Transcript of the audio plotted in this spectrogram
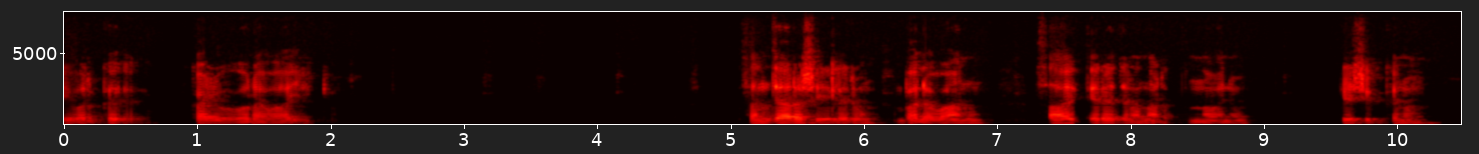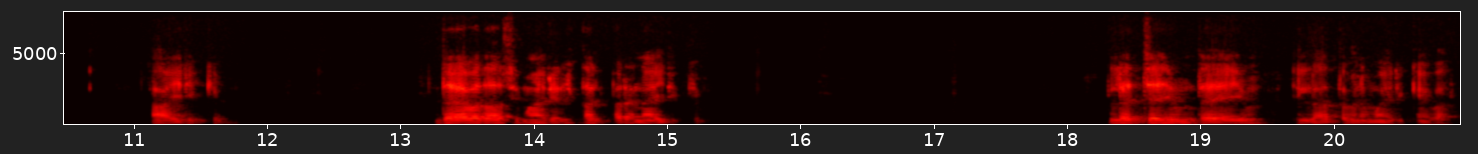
ഇവർക്ക് കഴിവ് കുറവായിരിക്കും. സഞ്ചാരശീലരും ബലവാനും സാഹിത്യരചന നടത്തുന്നവനും പിശുക്കനും ആയിരിക്കും. ദേവദാസിമാരിൽ തൽപരനായിരിക്കും. ലജ്ജയും ദയയും ഇല്ലാത്തവനുമായിരിക്കും ഇവർ.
